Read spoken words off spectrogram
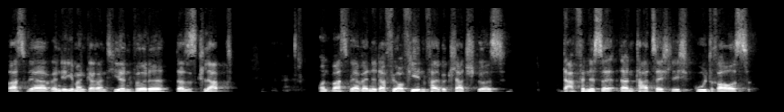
Was wäre, wenn dir jemand garantieren würde, dass es klappt? Und was wäre, wenn du dafür auf jeden Fall beklatscht wirst? da findest du dann tatsächlich gut raus,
